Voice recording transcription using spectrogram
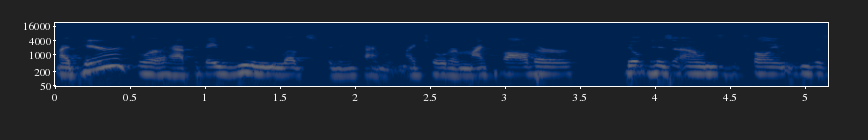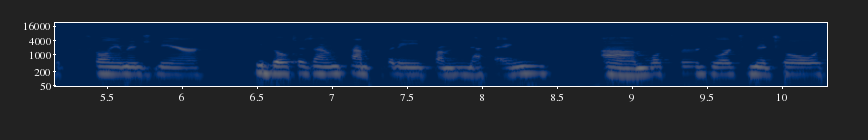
my parents were happy. They really loved spending time with my children. My father built his own he's a petroleum he was a petroleum engineer. He built his own company from nothing um, worked for George Mitchell with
